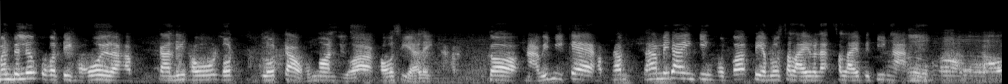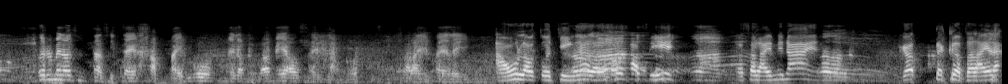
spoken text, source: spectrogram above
มันเป็นเรื่องปกติของโอ้ยแล้วครับ การที่เขารถรถเก่าเขางอนหรือว่าเขาเสียอะไรเงี้ยครับ ก็หาวิธีแก้ครับถ้าถ้าไม่ได้จริงๆ ผมก็เตรียมรถสไลด์ไปแล้วสไลด์ไปที่งานเออเออทำไมเราถึงตัดสินใจขับไปพี่โอทำไมเราแบบว่าไม่เอาใส่หลังรถอะไรไปอะไรอย่างเงี้ยเอาเราตัวจริงอะเราต้องขับสิเออเราสไลด์ไม่ได้เออก็แต่เกือบสไลด์แล้ว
